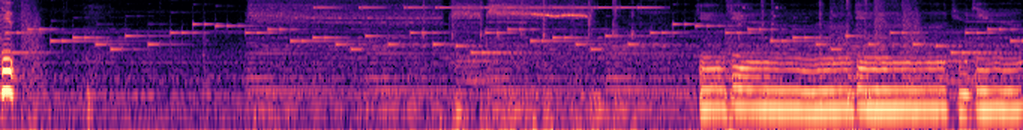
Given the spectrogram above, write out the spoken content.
Do. Do do do do do.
